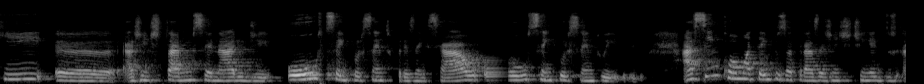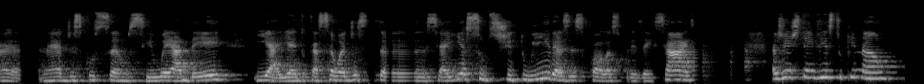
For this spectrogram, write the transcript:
que uh, a gente está num cenário de ou 100% presencial ou 100% híbrido. Assim como há tempos atrás a gente tinha a, né, a discussão se o EAD e aí a educação à distância ia substituir as escolas presenciais, a gente tem visto que não,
